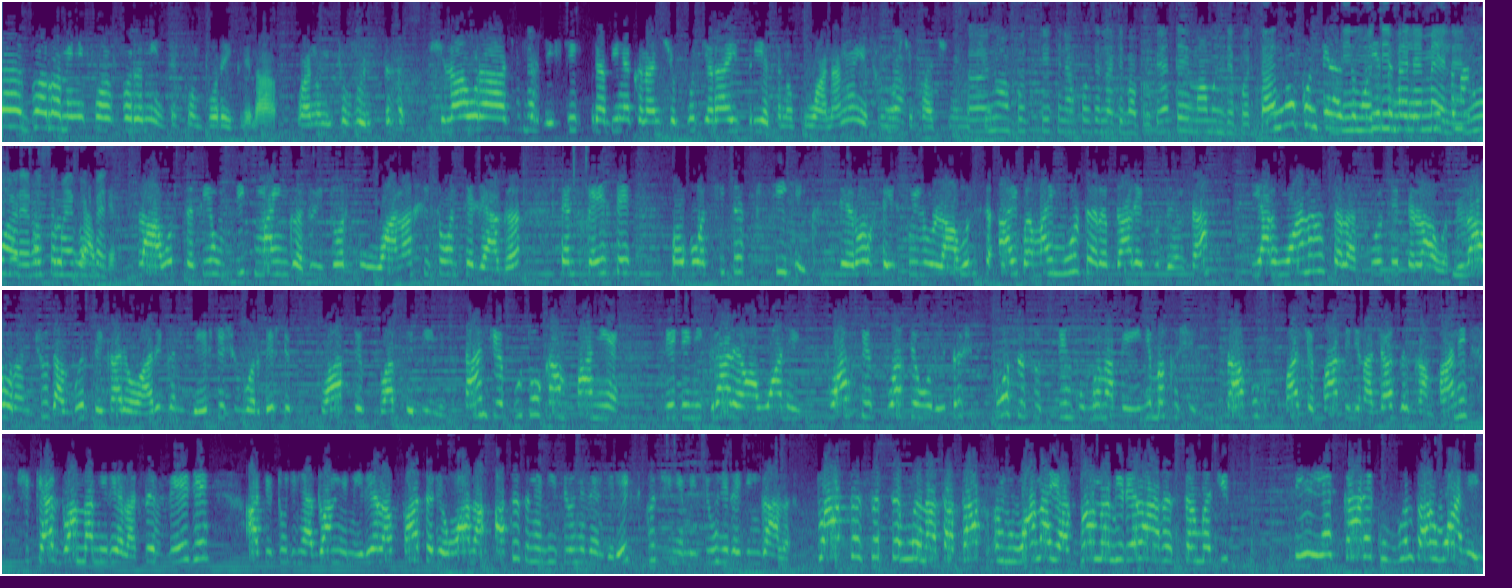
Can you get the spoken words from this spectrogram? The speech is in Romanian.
dar doar oamenii fără, fără minte sunt porecle la o anumită vârstă. Și Laura, da. știți prea bine că la început erai prietenă cu Oana, nu e frumos Da. ce faci în Uh, emisiune. Nu am fost prietene, am fost relativ apropiate, m-am îndepărtat Nu contează, din motivele prietenă, mele. prietenă, Nu are rost să mai apropiate. vorbesc. Laur să fie un pic mai îngăduitor cu Oana și să o înțeleagă, pentru că este obosită psihic. Te rog să-i spui lui Laur să aibă mai multă răbdare cu dânsa, iar Oana să-l asculte pe Laur. Laur, în ciuda vârstei care o are, gândește și vorbește foarte, foarte bine. A început o campanie de denigrare a Oanei foarte, foarte urâtă și pot să susțin cu mâna pe inimă că și staful face parte din această campanie și chiar doamna Mirela. Se vede atitudinea doamnei Mirela față de Oana, atât în emisiunile în direct, cât și în emisiunile din gală. Toată săptămâna s-a dat în Oana, iar doamna Mirela a răstămăcit fiecare cuvânt al Oanei.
